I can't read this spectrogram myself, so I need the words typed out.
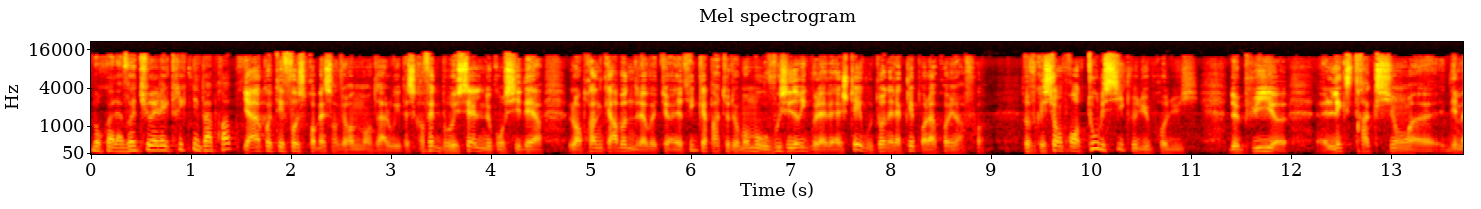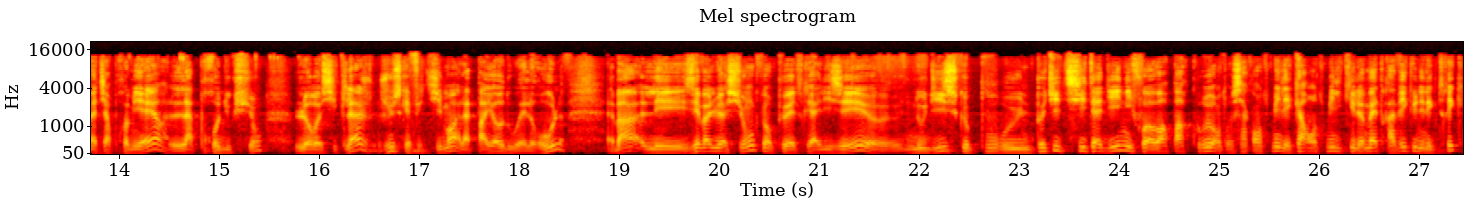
Pourquoi la voiture électrique n'est pas propre? Il y a un côté fausse promesse environnementale, oui, parce qu'en fait Bruxelles ne considère l'empreinte carbone de la voiture électrique qu'à partir du moment où vous, Cédric, vous l'avez acheté, vous tournez la clé pour la première fois. Sauf que si on prend tout le cycle du produit, depuis euh, l'extraction euh, des matières premières, la production, le recyclage, jusqu'effectivement à la période où elle roule, eh ben, les évaluations qui ont pu être réalisées nous disent que pour une petite citadine, il faut avoir parcouru entre 50 000 et 40 000 kilomètres avec une électrique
